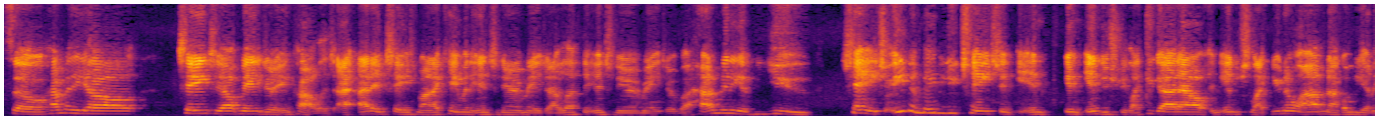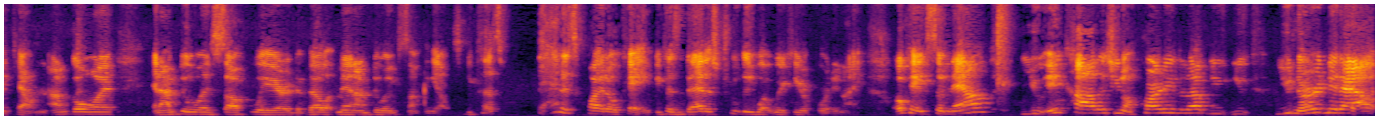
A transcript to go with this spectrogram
So, how many y'all changed y'all major in college? I, I didn't change mine. I came in the engineering major. I left the engineering major. But how many of you changed, or even maybe you changed in, in, in industry? Like you got out in industry, like, you know, I'm not going to be an accountant. I'm going and I'm doing software development. I'm doing something else because that is quite okay because that is truly what we're here for tonight. Okay, so now you in college, you don't partied it up, you you you nerding it out,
